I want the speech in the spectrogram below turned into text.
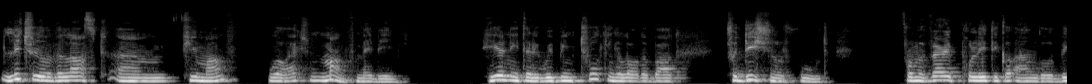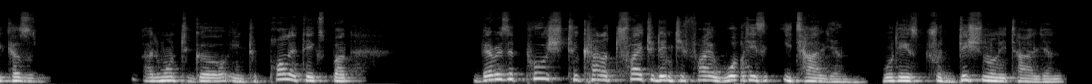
literally over the last um, few months, well, actually, month maybe, here in Italy, we've been talking a lot about traditional food from a very political angle because I don't want to go into politics, but there is a push to kind of try to identify what is Italian, what is traditional Italian,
